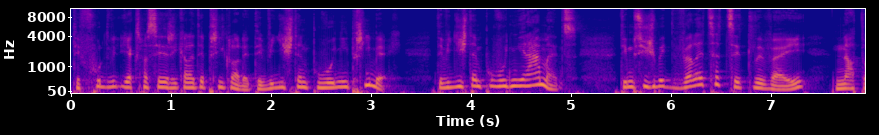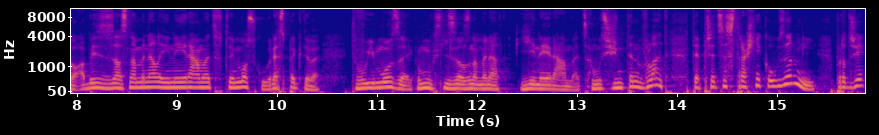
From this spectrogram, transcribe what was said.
ty furt, jak jsme si říkali ty příklady, ty vidíš ten původní příběh, ty vidíš ten původní rámec. Ty musíš být velice citlivý na to, aby zaznamenal jiný rámec v tvém mozku, respektive tvůj mozek musí zaznamenat jiný rámec a musíš mít ten vhled. To je přece strašně kouzelný, protože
